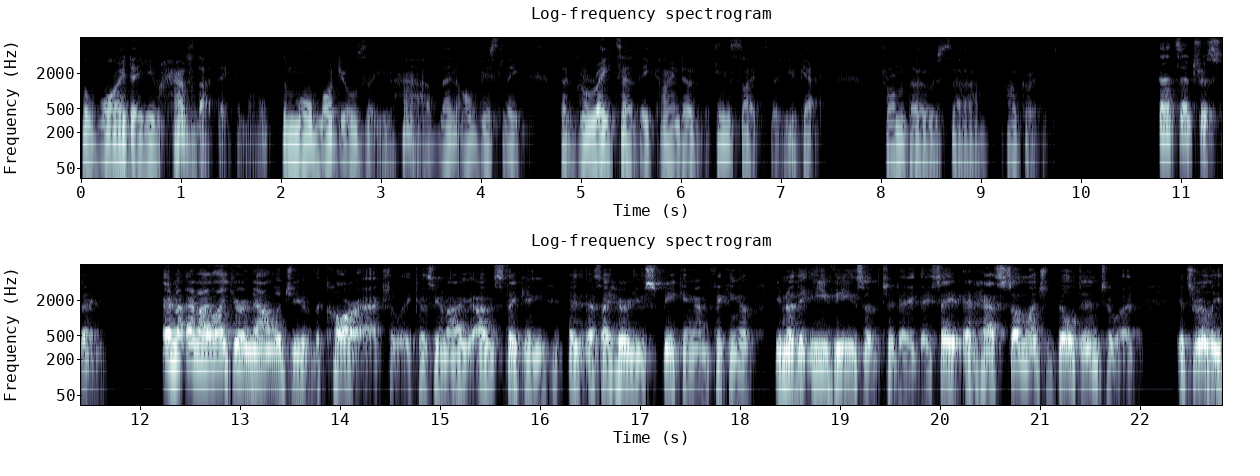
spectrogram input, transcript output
the wider you have that data model, the more modules that you have, then obviously the greater the kind of insights that you get from those uh, algorithms. That's interesting. And and I like your analogy of the car actually, because you know I, I was thinking as I hear you speaking, I'm thinking of you know the EVs of today. They say it has so much built into it. It's really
